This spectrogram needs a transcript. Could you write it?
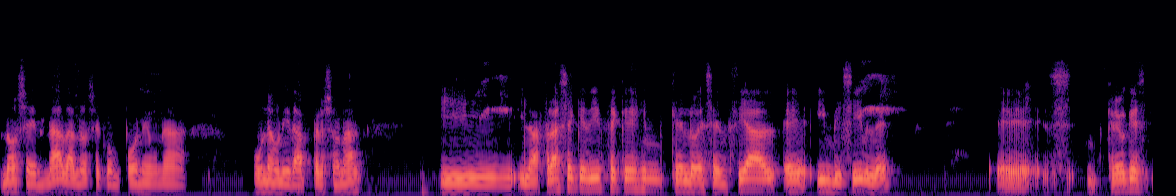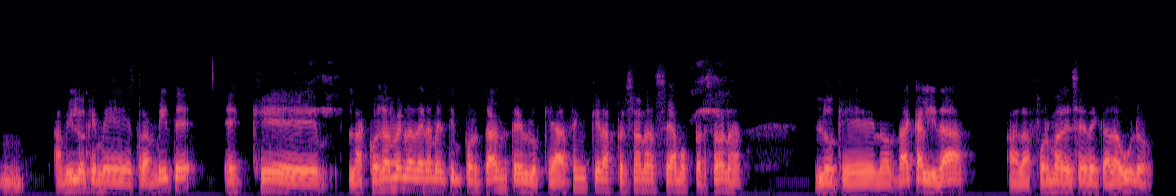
no se nada, no se compone una, una unidad personal. Y, y la frase que dice que, es, que lo esencial es invisible, eh, creo que a mí lo que me transmite es que las cosas verdaderamente importantes, lo que hacen que las personas seamos personas, lo que nos da calidad a la forma de ser de cada uno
